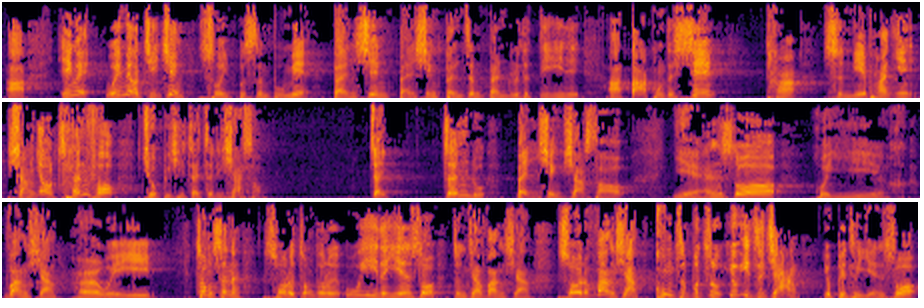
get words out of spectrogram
啊。因为微妙极静，所以不生不灭，本心本性本真本如的第一啊大空的心。它是涅盘因，想要成佛，就必须在这里下手，在真如本性下手。言说会以妄想合而为一，众生呢说了种种的无意的言说，增加妄想，所有的妄想控制不住，又一直讲，又变成言说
